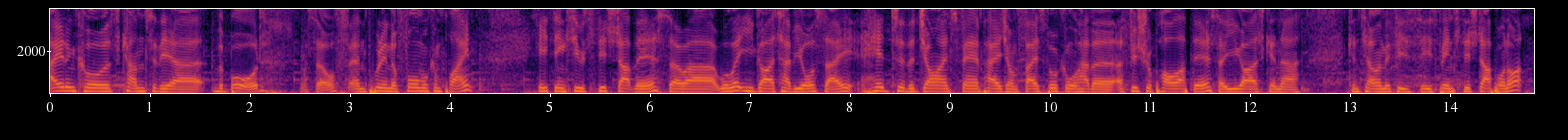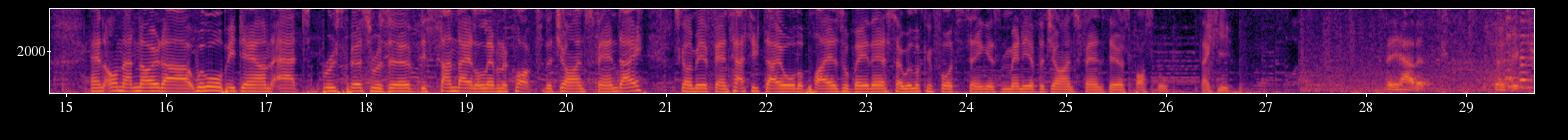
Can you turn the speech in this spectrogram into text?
Aidan Corr's come to the uh, the board, myself, and put in a formal complaint. He thinks he was stitched up there, so uh, we'll let you guys have your say. Head to the Giants fan page on Facebook, and we'll have an official poll up there, so you guys can uh, can tell him if he's, he's been stitched up or not. And on that note, uh, we'll all be down at Bruce Purser Reserve this Sunday at 11 o'clock for the Giants fan day. It's going to be a fantastic day. All the players will be there, so we're looking forward to seeing as many of the Giants fans there as possible. Thank you. There you have it. Perfect.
